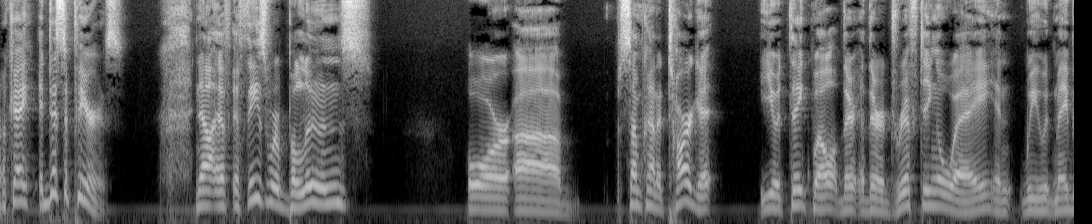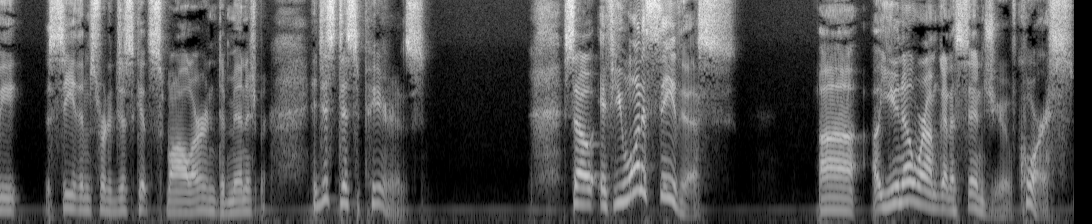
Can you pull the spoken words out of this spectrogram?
Okay. It disappears. Now, if, if these were balloons or, uh, some kind of target, you would think, well, they're, they're drifting away and we would maybe see them sort of just get smaller and diminish, but it just disappears. So if you want to see this, uh, you know where I'm going to send you, of course.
